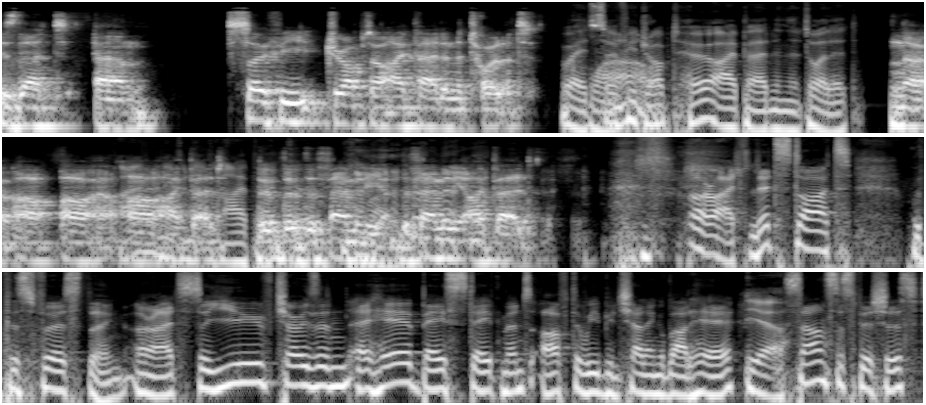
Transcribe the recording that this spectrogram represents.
is that um, Sophie dropped her iPad in the toilet. Wait, Wow. Sophie dropped her iPad in the toilet. No, our, our, our iPad. iPad. The, the, the family, the family iPad. All right, let's start with this first thing. All right, so you've chosen a hair based statement after we've been chatting about hair. Yeah. Sounds suspicious.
